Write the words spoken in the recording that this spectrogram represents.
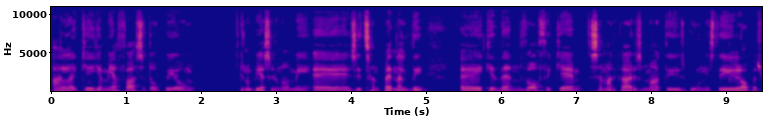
αλλά και για μια φάση το οποίο, την οποία συγγνώμη, ε, ζήτησαν πέναλτι ε, και δεν δόθηκε σε μαρκάρισμα της Γκούνης στη Λόπες.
